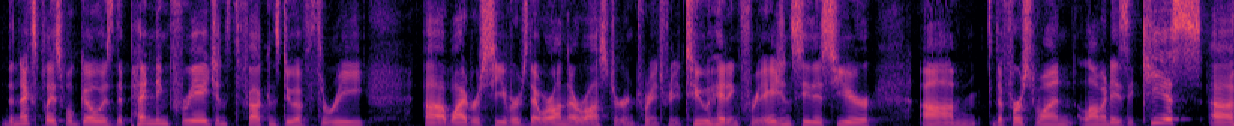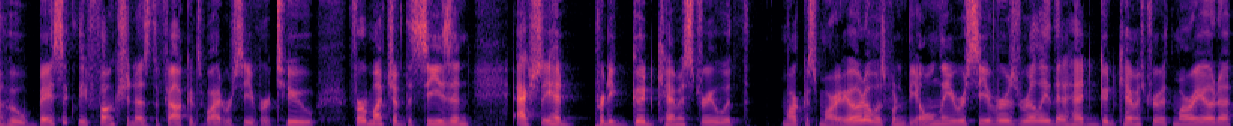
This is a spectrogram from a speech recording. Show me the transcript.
the next place we'll go is the pending free agents. The Falcons do have three uh, wide receivers that were on their roster in 2022 hitting free agency this year. Um, the first one, Olamide Zaccheaus, uh, who basically functioned as the Falcons wide receiver two for much of the season, actually had pretty good chemistry with Marcus Mariota was one of the only receivers really that had good chemistry with Mariota.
